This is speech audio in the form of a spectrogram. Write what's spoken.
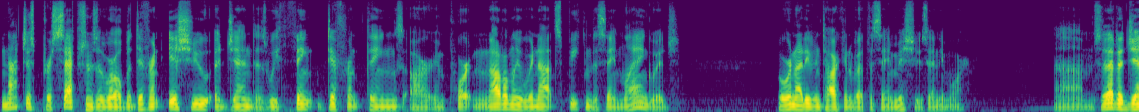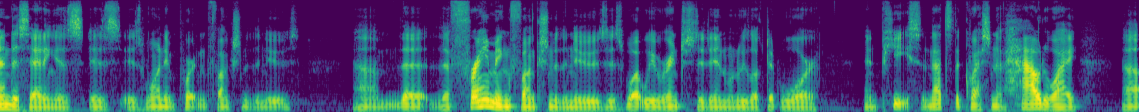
not just perceptions of the world, but different issue agendas. We think different things are important. Not only we're not speaking the same language, but we're not even talking about the same issues anymore. Um, so that agenda setting is is is one important function of the news. Um, the the framing function of the news is what we were interested in when we looked at war and peace, and that's the question of how do I uh,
